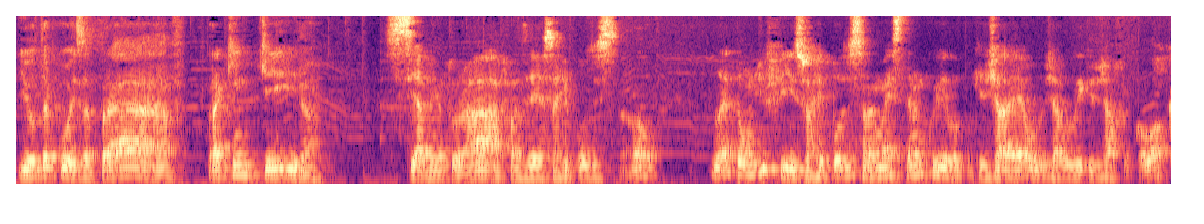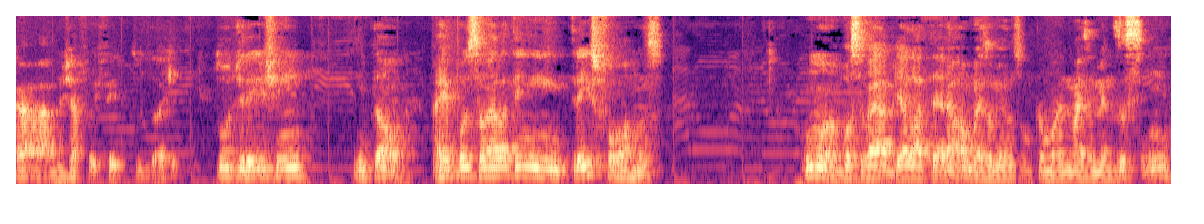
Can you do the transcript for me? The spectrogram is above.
E outra coisa, para quem queira se aventurar, fazer essa reposição, não é tão difícil. A reposição é mais tranquila, porque já é o, já, o líquido já foi colocado, já foi feito tudo, tudo direitinho. Então, a reposição ela tem três formas. Uma, você vai abrir a lateral, mais ou menos um tamanho mais ou menos assim,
